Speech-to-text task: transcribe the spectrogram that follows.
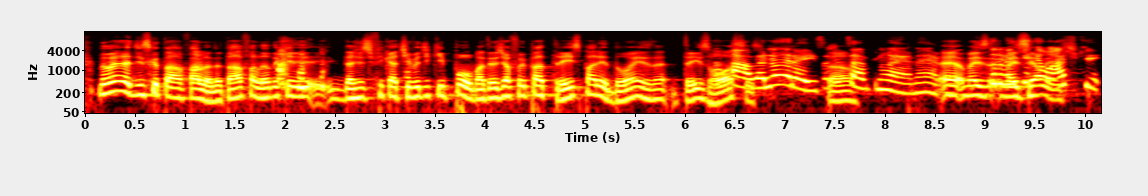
Não era disso que eu tava falando. Eu tava falando que ele, da justificativa de que, pô, o Matheus já foi pra três paredões, né? Três roças. Ah, mas não era isso. A gente sabe que não é, né? É, mas, Tudo bem mas que eu realmente. acho que.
